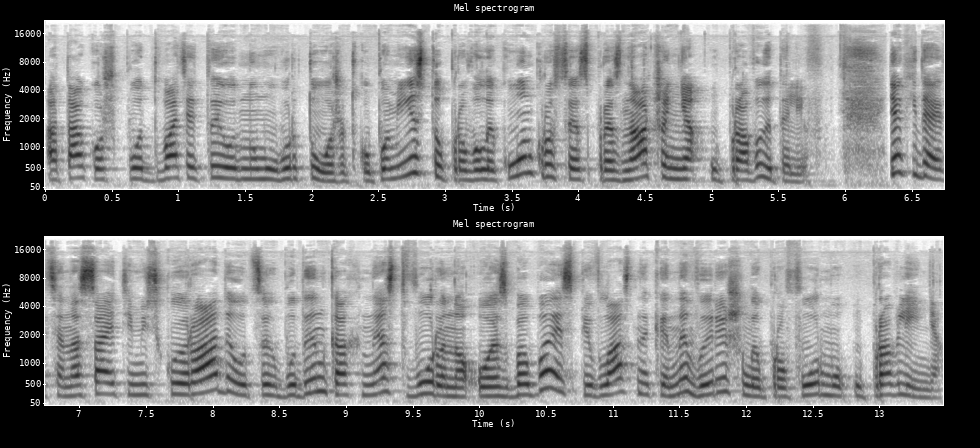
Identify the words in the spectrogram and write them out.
а також по 21 гуртожитку по місту провели конкурси з призначення управителів. Як йдеться на сайті міської ради, у цих будинках не створено ОСББ, і співвласники не вирішили про форму управління.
